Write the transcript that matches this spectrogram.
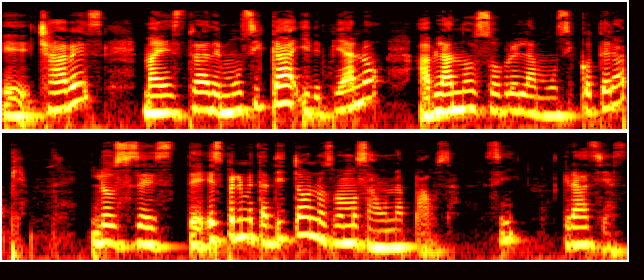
eh, Chávez, maestra de música y de piano, hablando sobre la musicoterapia. Los, este, espérenme tantito, nos vamos a una pausa, ¿sí? Gracias.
